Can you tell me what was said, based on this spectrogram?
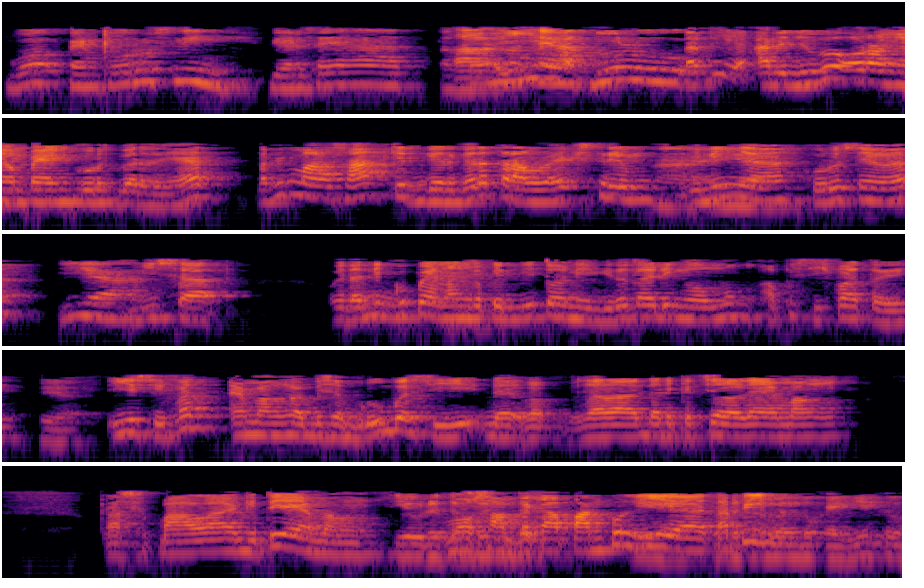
gue pengen kurus nih biar sehat tapi Ah, harus iya. sehat dulu Tapi ada juga orang yang pengen kurus biar sehat, tapi malah sakit gara-gara terlalu ekstrim Nah, ininya, kurusnya kan. iya Bisa. Wih tadi gue pengen nanggepin gitu nih, gitu tadi ngomong apa sifat tuh Iya. Iya sifat emang nggak bisa berubah sih. Da- Misalnya dari kecilnya emang keras kepala gitu ya emang. Ya udah mau sampai kapan pun iya, udah tapi terbentuk kayak gitu.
